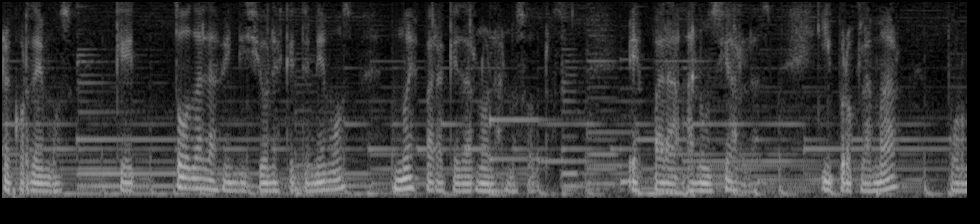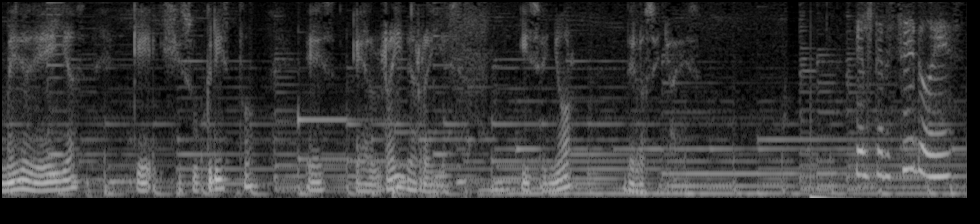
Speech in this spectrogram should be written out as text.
Recordemos que todas las bendiciones que tenemos no es para quedárnoslas nosotros, es para anunciarlas y proclamar por medio de ellas que Jesucristo es el Rey de Reyes y Señor de los Señores. El tercero es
